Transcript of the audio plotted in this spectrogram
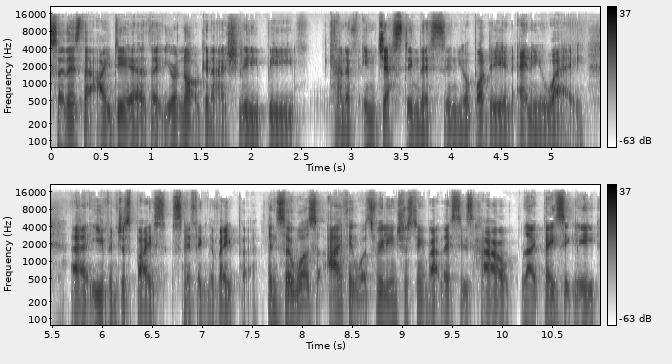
so there's that idea that you're not going to actually be kind of ingesting this in your body in any way, uh, even just by sniffing the vapor. And so, what's I think what's really interesting about this is how, like, basically,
